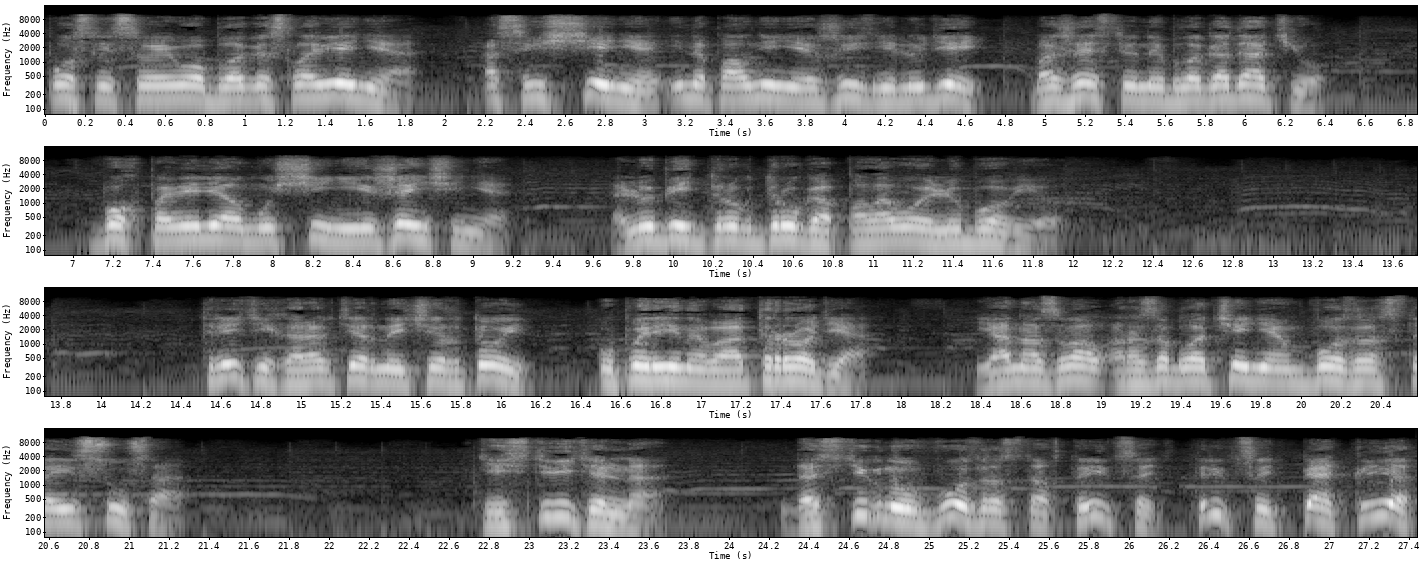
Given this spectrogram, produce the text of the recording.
после своего благословения, освящения и наполнения жизни людей божественной благодатью, Бог повелел мужчине и женщине любить друг друга половой любовью. Третьей характерной чертой упыриного отродья я назвал разоблачением возраста Иисуса. Действительно, достигнув возраста в 30-35 лет,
